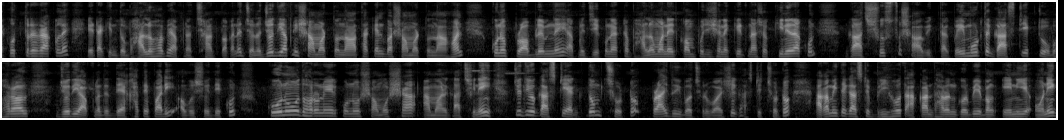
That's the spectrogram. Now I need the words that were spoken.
একত্রে রাখলে এটা কিন্তু ভালো হবে আপনার ছাদ বাগানের জন্য। যদি আপনি সামর্থ্য না থাকেন বা সামর্থ্য না হন, কোনো প্রবলেম নেই। আপনি যে কোনো একটা ভালো মানের কম্পোজিশনের কীটনাশক কিনে রাখুন। গাছ সুস্থ, স্বাভাবিক থাকবে। এই মুহূর্তে গাছটি একটু ওভারঅল যদি আপনাদের দেখাতে পারি, অবশ্যই দেখুন। কোনো ধরনের কোনো সমস্যা আমার গাছে নেই। যদিও গাছটি একদম ছোট, প্রায় দুই বছর বয়সী গাছটি ছোট। আগামীতে গাছটি বৃহৎ আকার ধারণ করবে এবং এ নিয়ে অনেক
